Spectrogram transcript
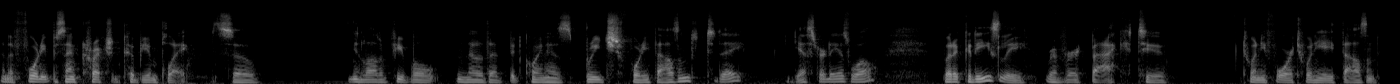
and a 40% correction could be in play. So, a lot of people know that Bitcoin has breached 40,000 today, yesterday as well, but it could easily revert back to 24, 28,000.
